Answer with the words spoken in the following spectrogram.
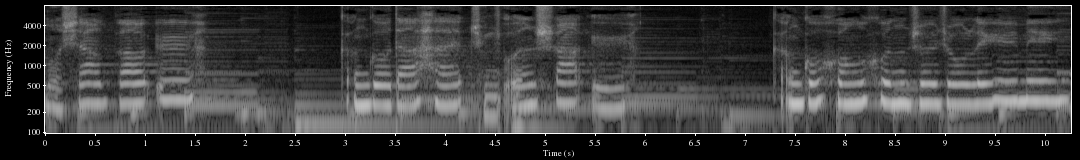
漠下暴雨，看过大海亲吻鲨鱼。看过黄昏追逐黎明，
